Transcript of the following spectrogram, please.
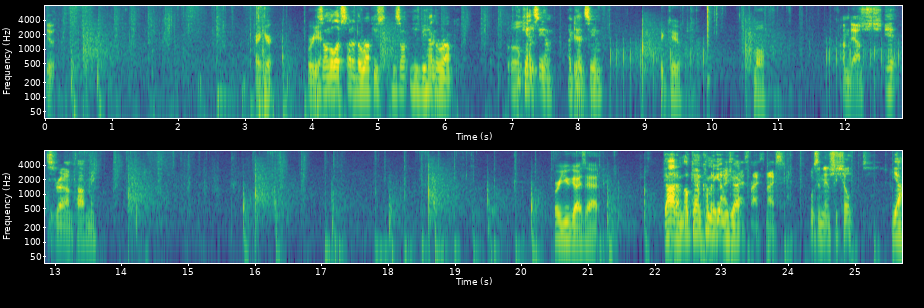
Do it. Right here. Where are he's you? on the left side of the rock. He's he's on, he's behind the rock. Oh, I can't look, see him. I Here. can't see him. Pick two. Small. I'm down. Shit. He's right on top of me. Where are you guys at? Got him. Okay, I'm coming to get nice, you, Jack. nice, nice, nice. Was it an insta kill? Yeah.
